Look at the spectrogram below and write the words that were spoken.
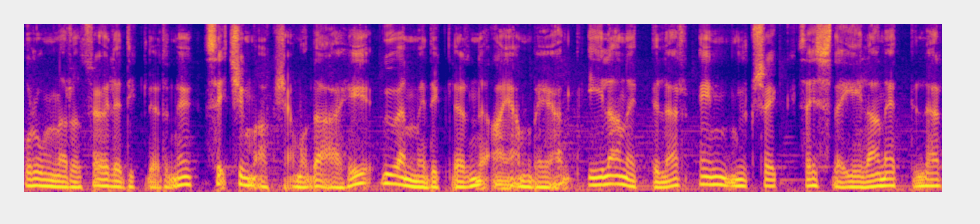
kurumların söylediklerini seçim akşamı dahi güvenmediklerini ayan beyan ilan ettiler. En yüksek sesle ilan ettiler.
